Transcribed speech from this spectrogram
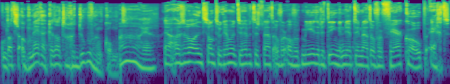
omdat ze ook merken dat er gedoe van komt. Ah ja. Ja, dat is wel interessant natuurlijk. Hè? Want we hebben het dus inderdaad over, over meerdere dingen. Je hebt het inderdaad over verkoop. Echt.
